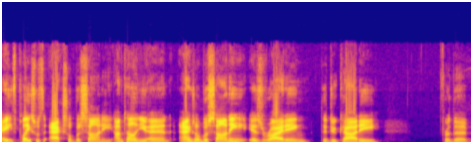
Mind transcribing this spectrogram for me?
Eighth place was Axel Bassani. I'm telling you, and Axel Bassani is riding the Ducati for the.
